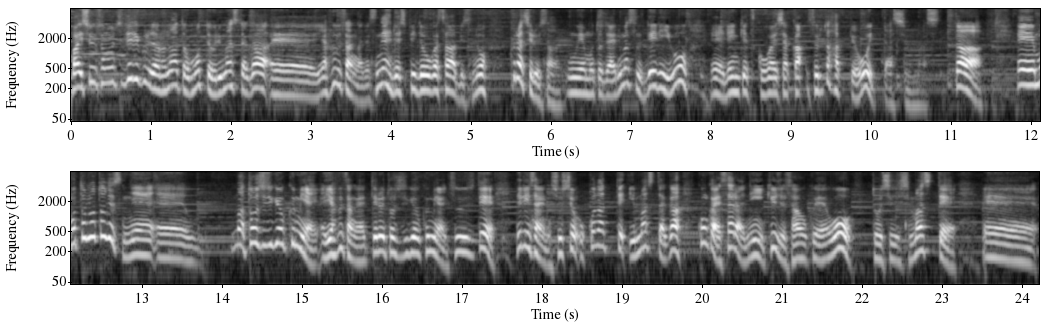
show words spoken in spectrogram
買収そのうち出てくるだろうなと思っておりましたが、えー、ヤフーさんがですねレシピ動画サービスのクラシルさん運営元でありますデリーを、えー、連結子会社化すると発表をいたしました。えー、もともとですね、えーまあ、投資事業組合ヤフーさんがやっている投資事業組合を通じてデリーさんへの出資を行っていましたが今回さらに93億円を投資しまして、え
